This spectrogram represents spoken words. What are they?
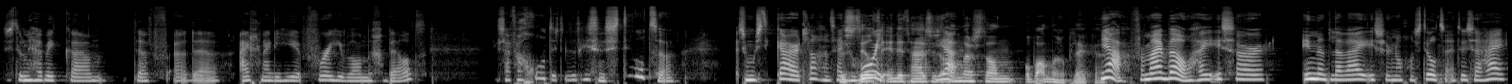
Dus toen heb ik ehm, de, eh, de eigenaar die hier voor hier woonde gebeld. Ik zei van, god, dit- er is een stilte. Ze moest die kaart lachen. En zei, De "Hoor stilte je-" in dit huis is Ja. anders dan op andere plekken. Ja, voor mij wel. Hij is er, in het lawaai is er nog een stilte. En toen zei hij, hij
